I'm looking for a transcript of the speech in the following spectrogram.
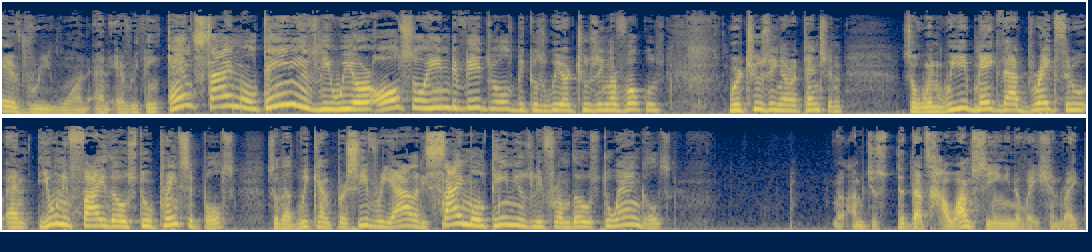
everyone and everything. And simultaneously, we are also individuals because we are choosing our focus, we're choosing our attention. So when we make that breakthrough and unify those two principles so that we can perceive reality simultaneously from those two angles, well, I'm just that's how I'm seeing innovation, right?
